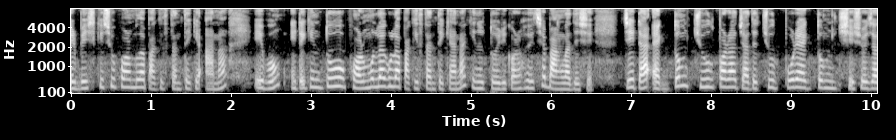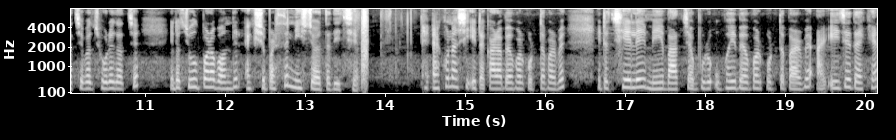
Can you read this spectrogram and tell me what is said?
এর বেশ কিছু ফর্মুলা পাকিস্তান থেকে আনা এবং এটা কিন্তু ফর্মুলাগুলো পাকিস্তান থেকে আনা, কিন্তু তৈরি করা হয়েছে বাংলাদেশে, যেটা একদম চুল পড়া, যাদের চুল পড়ে একদম শেষ হয়ে যাচ্ছে বা ঝরে যাচ্ছে, এটা চুল পড়া বন্ধের একশো পার্সেন্ট নিশ্চয়তা দিচ্ছে। এখন আসি এটা কারা ব্যবহার করতে পারবে। এটা ছেলে, মেয়ে, বাচ্চা, বুড়ো উভয়ই ব্যবহার করতে পারবে। আর এই যে দেখেন,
